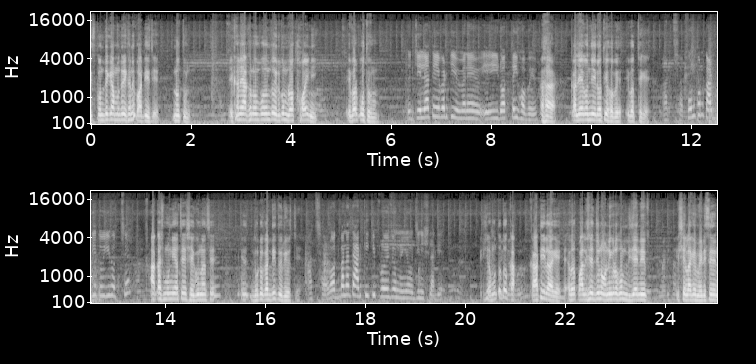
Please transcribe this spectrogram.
ইস্কন থেকে আমাদের এখানে পাঠিয়েছে নতুন। এখানে এখনও পর্যন্ত এরকম রথ হয়নি। এবার প্রথম। তো জেলাতে এবার কি মানে এই রথটাই হবে? হ্যাঁ কালিয়াগঞ্জে এই রথই হবে এবার থেকে। আচ্ছা কোন কোন কাঠ দিয়ে তৈরি হচ্ছে? আকাশমণি আছে সেগুন আছে দুটো কাঠ দিয়ে তৈরি হচ্ছে। আচ্ছা রথ বানাতে আর কি কি প্রয়োজনীয় জিনিস লাগে? হিসাব মতো তো কাঠই লাগে। এবার পালিশের জন্য অনেক রকম ডিজাইনের ইসে লাগে মেডিসিন।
